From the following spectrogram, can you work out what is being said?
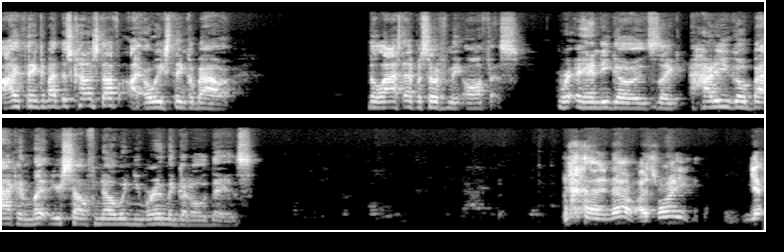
I think about this kind of stuff, I always think about the last episode from The Office, where Andy goes like, "How do you go back and let yourself know when you were in the good old days?" I know. That's why. Yep.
